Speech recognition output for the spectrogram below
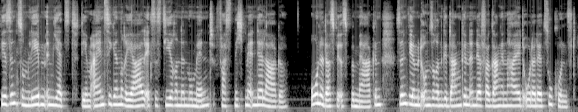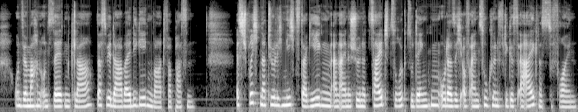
Wir sind zum Leben im Jetzt, dem einzigen real existierenden Moment, fast nicht mehr in der Lage. Ohne dass wir es bemerken, sind wir mit unseren Gedanken in der Vergangenheit oder der Zukunft, und wir machen uns selten klar, dass wir dabei die Gegenwart verpassen. Es spricht natürlich nichts dagegen, an eine schöne Zeit zurückzudenken oder sich auf ein zukünftiges Ereignis zu freuen.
